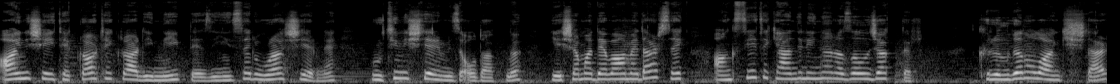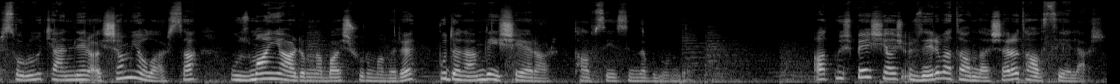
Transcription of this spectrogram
Aynı şeyi tekrar tekrar dinleyip de zihinsel uğraş yerine rutin işlerimize odaklı yaşama devam edersek anksiyete kendiliğinden azalacaktır. Kırılgan olan kişiler sorunu kendileri aşamıyorlarsa uzman yardımına başvurmaları bu dönemde işe yarar tavsiyesinde bulundu. 65 yaş üzeri vatandaşlara tavsiyeler.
